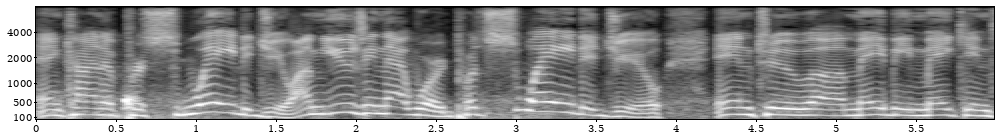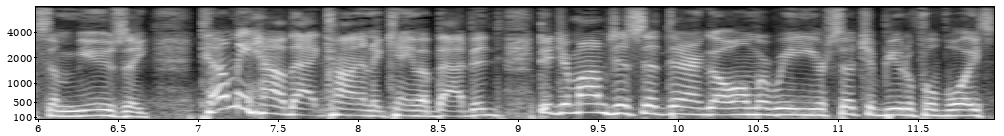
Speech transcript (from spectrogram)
and kind of persuaded you. I'm using that word, persuaded you into uh, maybe making some music. Tell me how that kind of came about. Did did your mom just sit there and go, "Oh, Marie, you're such a beautiful voice,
